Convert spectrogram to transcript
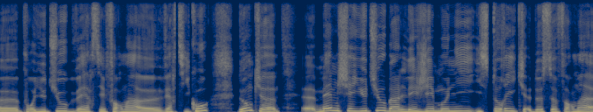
euh, pour YouTube vers ces formats verticaux. Donc, même chez YouTube, hein, l'hégémonie historique de ce format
